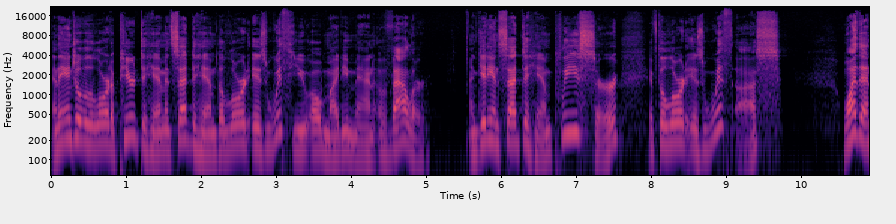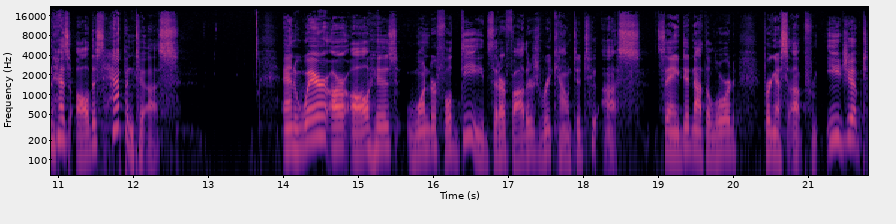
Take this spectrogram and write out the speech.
And the angel of the Lord appeared to him and said to him, The Lord is with you, O mighty man of valor. And Gideon said to him, Please, sir, if the Lord is with us, why then has all this happened to us? And where are all his wonderful deeds that our fathers recounted to us? Saying, Did not the Lord bring us up from Egypt?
